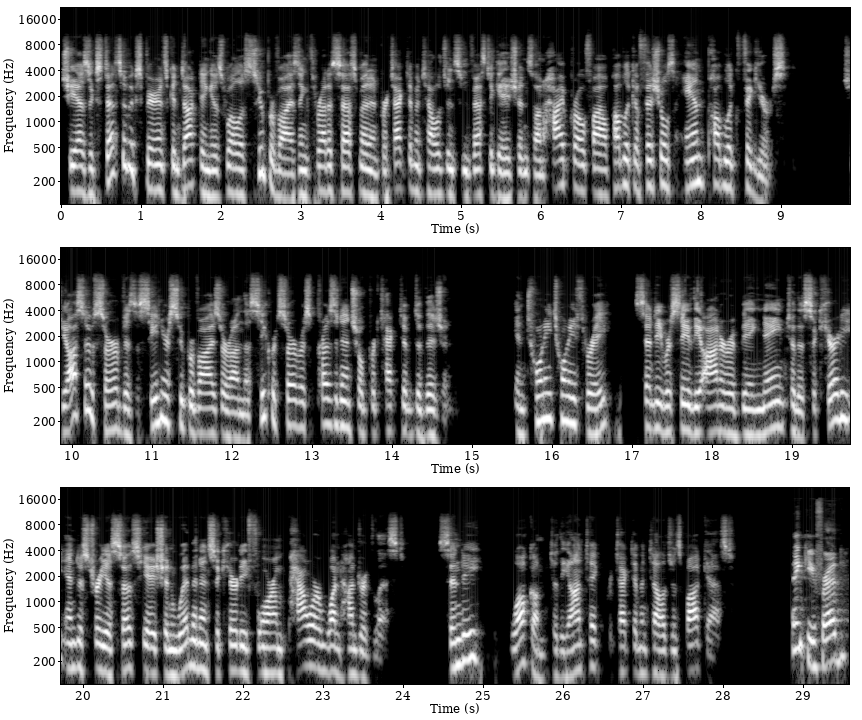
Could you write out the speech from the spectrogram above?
She has extensive experience conducting as well as supervising threat assessment and protective intelligence investigations on high profile public officials and public figures. She also served as a senior supervisor on the Secret Service Presidential Protective Division. In 2023, Cindy received the honor of being named to the Security Industry Association Women in Security Forum Power 100 list. Cindy, welcome to the ONTIC Protective Intelligence Podcast. Thank you, Fred.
